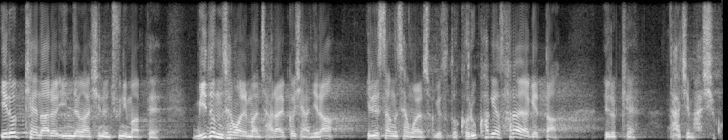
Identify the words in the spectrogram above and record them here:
이렇게 나를 인정하시는 주님 앞에 믿음 생활만 잘할 것이 아니라 일상생활 속에서도 거룩하게 살아야겠다. 이렇게 다짐하시고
